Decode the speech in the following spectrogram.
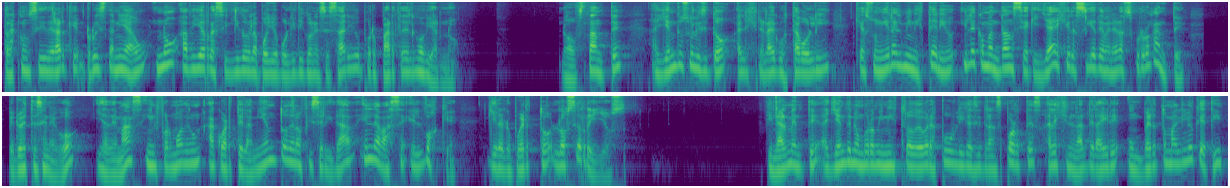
tras considerar que Ruiz Daniau no había recibido el apoyo político necesario por parte del gobierno. No obstante, Allende solicitó al general Gustavo Lee que asumiera el ministerio y la comandancia que ya ejercía de manera subrogante, pero este se negó y además informó de un acuartelamiento de la oficialidad en la base El Bosque y el aeropuerto Los Cerrillos. Finalmente, Allende nombró ministro de Obras Públicas y Transportes al general del aire Humberto Magliochetti,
